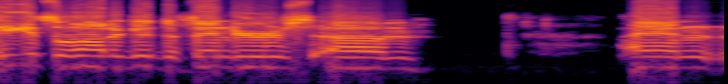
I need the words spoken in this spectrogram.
he gets a lot of good defenders, um, and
